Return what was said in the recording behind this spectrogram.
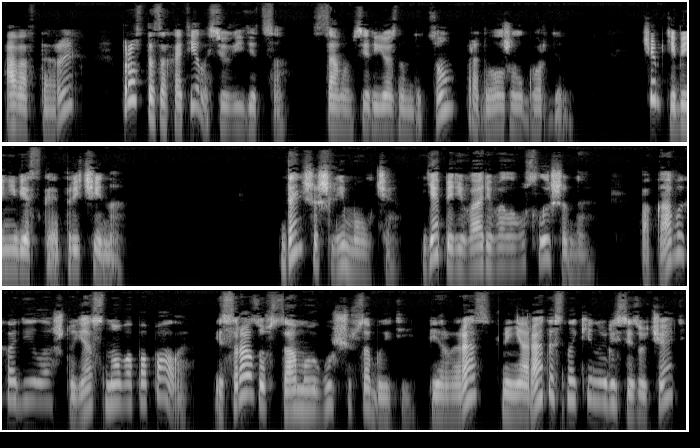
А во-вторых, просто захотелось увидеться. С самым серьезным лицом продолжил Гордин. Чем тебе невестская причина? Дальше шли молча. Я переваривала услышанное, пока выходило, что я снова попала, и сразу в самую гущу событий. Первый раз меня радостно кинулись изучать,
